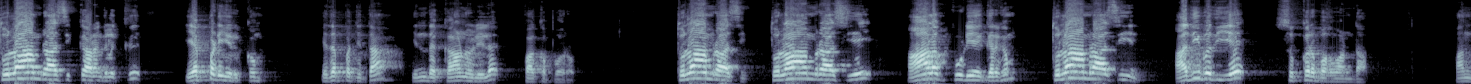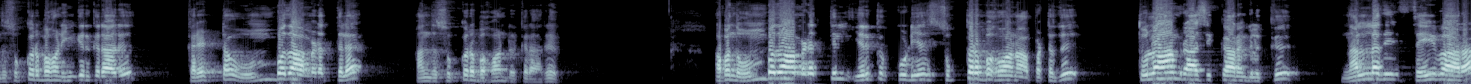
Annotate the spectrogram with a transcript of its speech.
துலாம் ராசிக்காரங்களுக்கு எப்படி இருக்கும்? இதை பத்தி தான் இந்த காணொலியில பார்க்க போறோம். துலாம் ராசி துலாம் ராசியை ஆளக்கூடிய கிரகம் துலாம் ராசியின் அதிபதியே சுக்கர பகவான் தான். அந்த சுக்கர பகவான் இங்க இருக்கிறாரு. கரெக்டா ஒன்பதாம் இடத்துல அந்த சுக்கிர பகவான் இருக்கிறாரு. அப்ப அந்த ஒன்பதாம் இடத்தில் இருக்கக்கூடிய சுக்கர பகவானாப்பட்டது துலாம் ராசிக்காரங்களுக்கு நல்லதை செய்வாரா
